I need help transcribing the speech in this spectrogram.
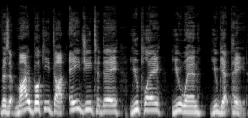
Visit mybookie.ag today. You play, you win, you get paid.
